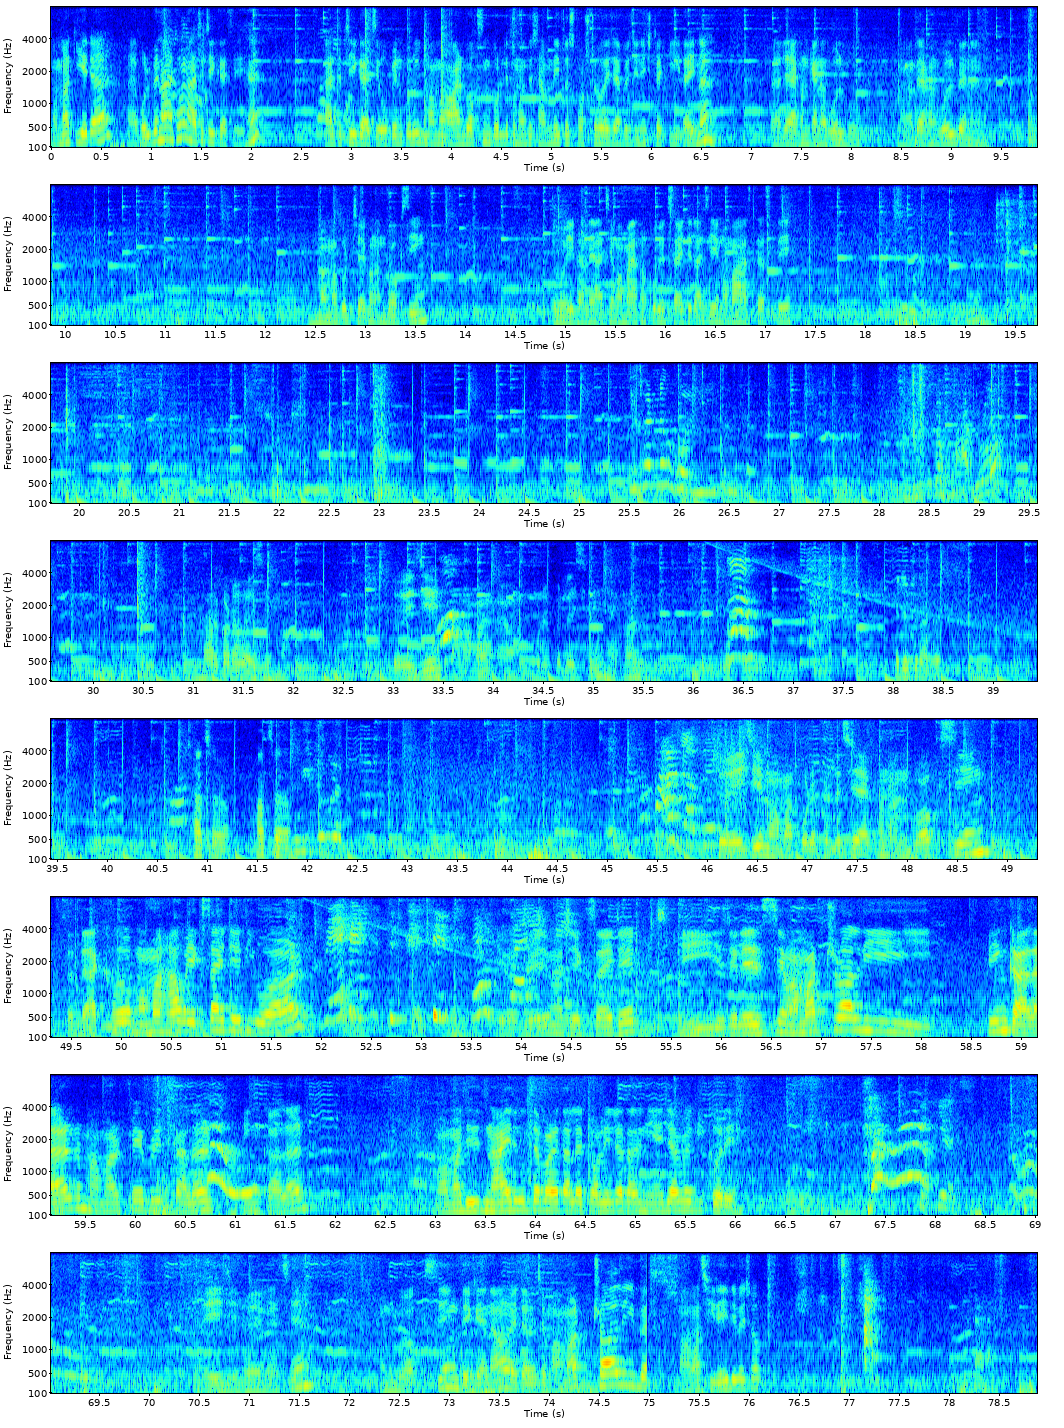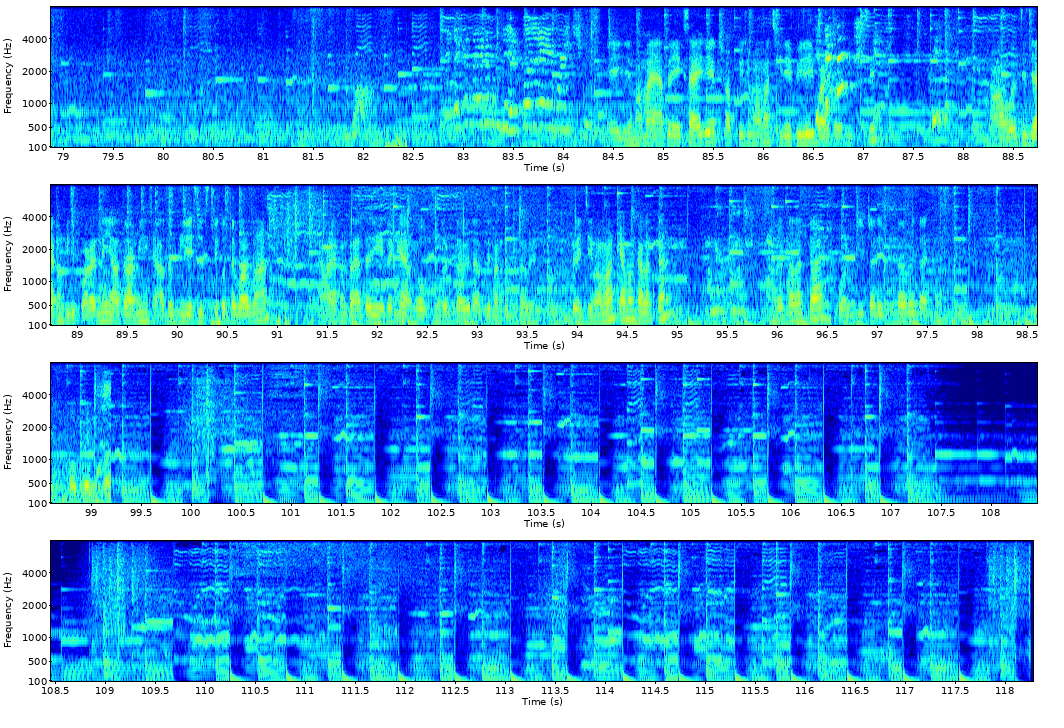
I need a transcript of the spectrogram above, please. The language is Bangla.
মামা কি এটা? বলবে না এখন? আচ্ছা ঠিক আছে হ্যাঁ? আচ্ছা ঠিক আছে ওপেন করুক। মামা আনবক্সিং করলে তোমাদের সামনেই তো স্পষ্ট হয়ে যাবে জিনিসটা কি, তাই না? তাহলে এখন কেন বলব? মামা তো এখন বলবে না। মামা করছে এখন আনবক্সিং তো এখানে আছে, মামা এখন খুব এক্সাইটেড আছে। মামা, আস্তে আস্তে। ধার করা হয়েছে তো এই যে মামা করে ফেলেছে এখন এটা একটু রাখো। আচ্ছা আচ্ছা। তো এই যে মামা করে ফেলেছে এখন আনবক্সিং তো দেখো মামা how excited you are you are very much excited এই যে চলে এসছে মামার ট্রলি পিঙ্ক কালার মামার ফেভারিট কালার পিঙ্ক কালার মামা যদি নাই তুলতে পারে তাহলে ট্রলিটা তাহলে নিয়ে যাবে কি করে? এই যে হয়ে গেছে আনবক্সিং দেখে নাও এটা হচ্ছে মামার ট্রলি মামা ছিঁড়েই দেবে সব। এই যে মামা এত এক্সাইটেড সব কিছু মামা ছিঁড়ে ফিরেই বাড়ি করে নিচ্ছে। মামা বলছে যে এখন কিছু করার নেই অত আমি অত ধীরে সুস্থ করতে পারব না। আমার এখন তাড়াতাড়ি এটাকে আনবক্সিং করতে হবে তাড়াতাড়ি বার করতে হবে। রয়েছে মামা কেমন কালারটা ভালো কালারটা পোলট্রিটা দেখতে হবে দেখো। ওপেন কর।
